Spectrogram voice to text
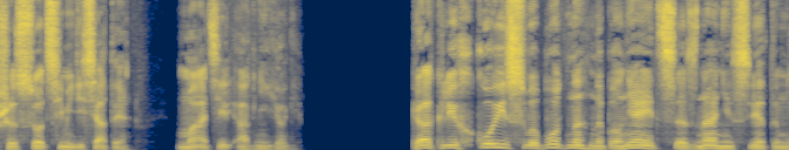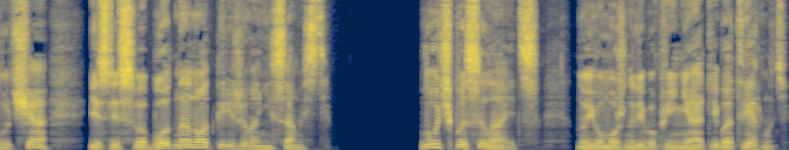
670. -е. Матерь Агни-йоги. Как легко и свободно наполняет сознание светом луча, если свободно оно от переживаний самости. Луч посылается, но его можно либо принять, либо отвергнуть.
